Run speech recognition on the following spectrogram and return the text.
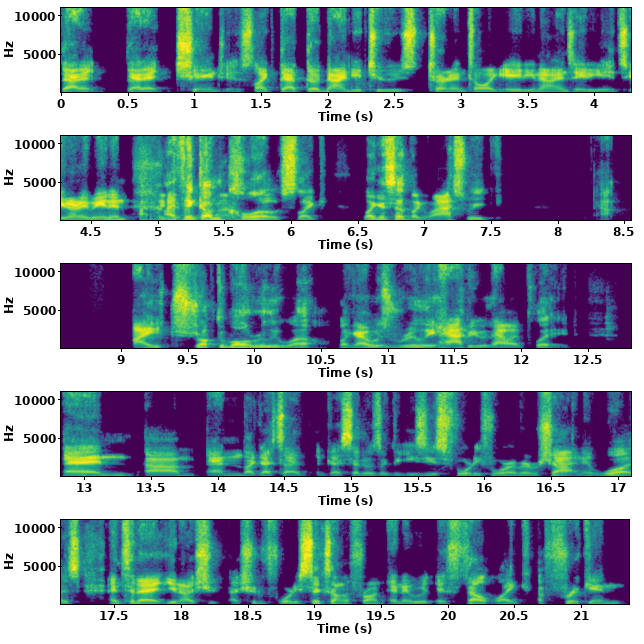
that it that it changes like that the 92s turn into like 89s 88s you know what i mean? And I think, I think I'm close. Like, like I said, like last week, I struck the ball really well. Like I was really happy with how I played. And um, and like I said, like I said, it was like the easiest 44 I've ever shot, and it was. And today, you know, I shoot I shoot 46 on the front, and it it felt like a freaking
